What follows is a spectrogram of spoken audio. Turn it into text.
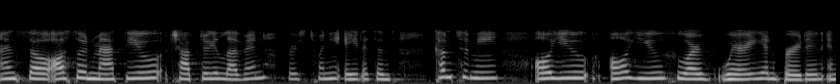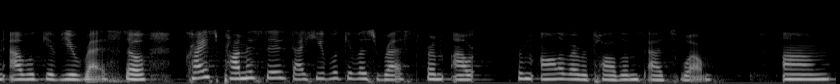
And so, also in Matthew chapter 11, verse 28, it says, "Come to me, all you, all you who are weary and burdened, and I will give you rest." So, Christ promises that He will give us rest from our from all of our problems as well. Um,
